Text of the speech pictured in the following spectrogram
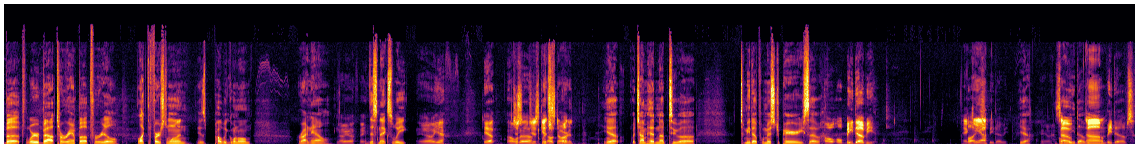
but we're about to ramp up for real. Like the first one is probably going on right now, Oh yeah, this next week. oh yeah, yep. Old, just, uh, just get old- started. Yeah, which I'm heading up to uh to meet up with Mr. Perry. So Old, old BW. Heck Place, yeah. BW. yeah, Anyway, So, B-dubs. um, old B Dubs.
